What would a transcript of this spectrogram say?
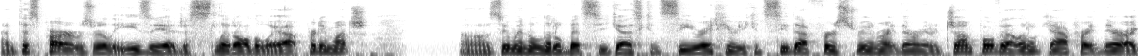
And this part was really easy. I just slid all the way up pretty much. Uh, zoom in a little bit so you guys can see right here. You can see that first rune right there. We're going to jump over that little gap right there. I,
